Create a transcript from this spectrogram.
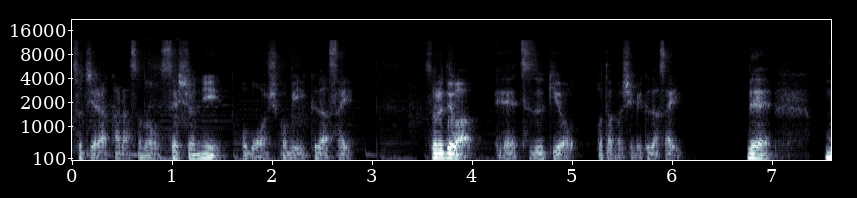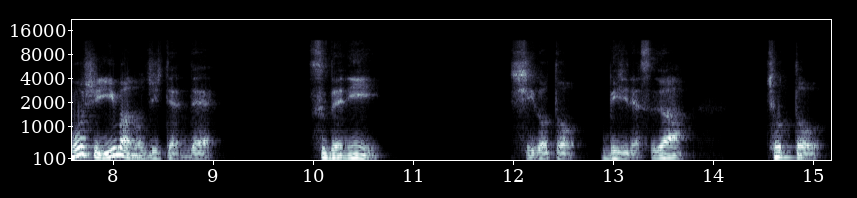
そちらからそのセッションにお申し込みください。それでは、えー続きをお楽しみください。で、もし今の時点で、すでに仕事、ビジネスがちょっと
